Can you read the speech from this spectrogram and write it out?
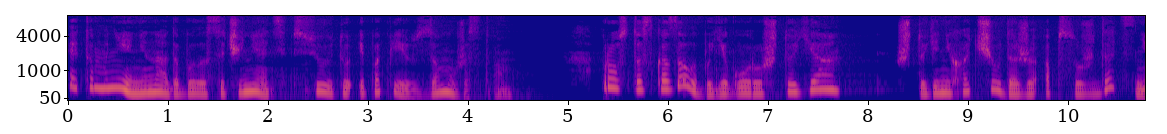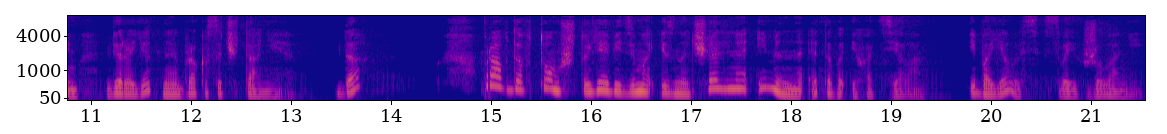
Это мне не надо было сочинять всю эту эпопею с замужеством. Просто сказала бы Егору, что я что я не хочу даже обсуждать с ним вероятное бракосочетание. Да? Правда в том, что я, видимо, изначально именно этого и хотела и боялась своих желаний.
